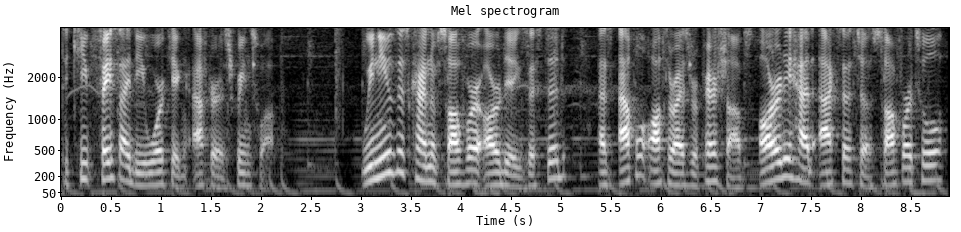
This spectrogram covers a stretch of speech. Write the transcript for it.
to keep Face ID working after a screen swap. We knew this kind of software already existed, as Apple authorized repair shops already had access to a software tool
